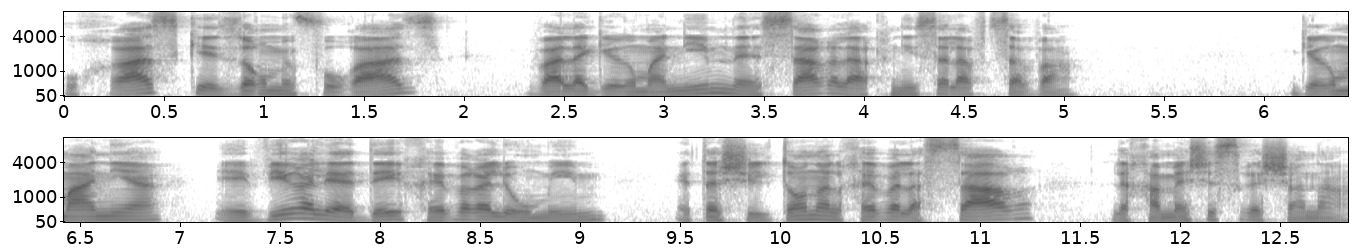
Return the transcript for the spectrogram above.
הוכרז כאזור מפורז ועל הגרמנים נאסר להכניס עליו צבא. גרמניה העבירה לידי חבר הלאומים את השלטון על חבל הסאר ל-15 שנה.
